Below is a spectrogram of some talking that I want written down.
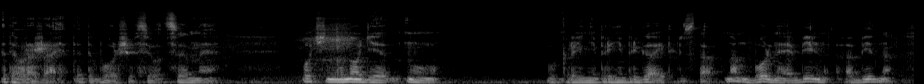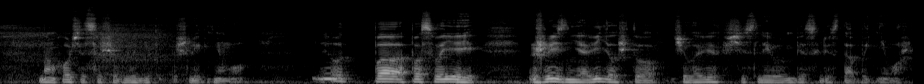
это выражает, это больше всего ценное. Очень многие, ну, в Украине пренебрегают Христа. Нам больно и обидно, обидно. Нам хочется, чтобы люди шли к Нему. И вот по, по своей жизни я видел, что человек счастливым без Христа быть не может.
